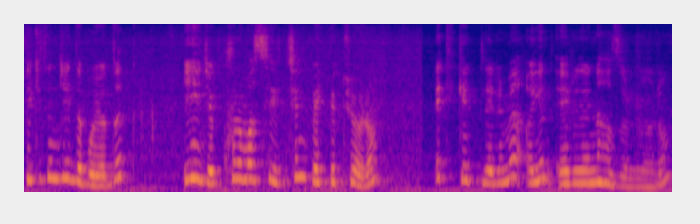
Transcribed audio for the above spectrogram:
Sekizinciyi de boyadık. İyice kuruması için bekletiyorum. Etiketlerimi ayın evrelerini hazırlıyorum.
